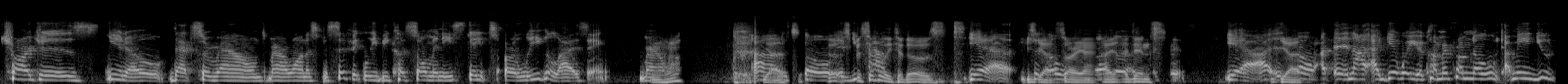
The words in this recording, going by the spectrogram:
charges you know that surround marijuana specifically because so many states are legalizing marijuana. mm-hmm. Um, yeah, so specifically have, to those. Yeah. yeah. Those sorry, I, I, didn't. Yeah, I, yeah. No, and I, I, get where you're coming from. No, I mean you.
